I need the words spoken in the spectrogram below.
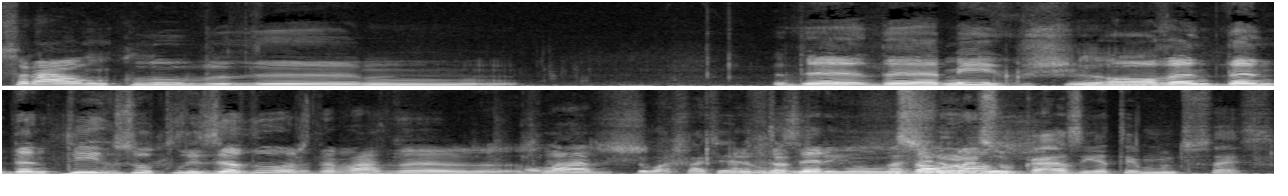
Será um clube de, hum, de, de amigos ou de, de- de antigos utilizadores da base das lajes? Eu acho que vai ser Para um- fazerem ser Se almoços. esse o caso, ia ter muito sucesso.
